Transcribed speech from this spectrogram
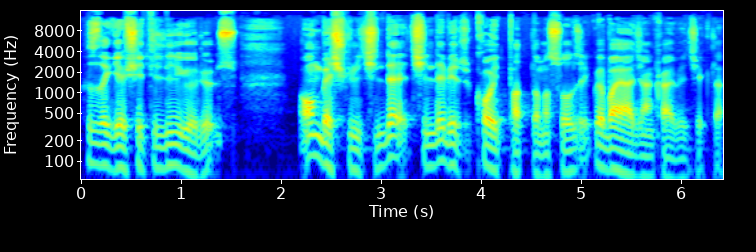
hızla gevşetildiğini görüyoruz. 15 gün içinde Çin'de bir Covid patlaması olacak ve bayağı can kaybedecekler.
